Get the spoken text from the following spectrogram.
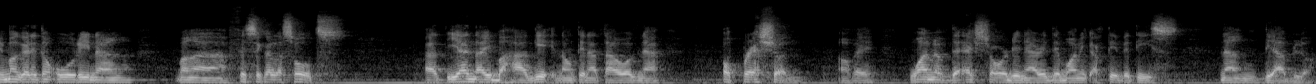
Yung mga ganitong uri ng mga physical assaults. At yan ay bahagi ng tinatawag na oppression. Okay? One of the extraordinary demonic activities ng Diablo.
